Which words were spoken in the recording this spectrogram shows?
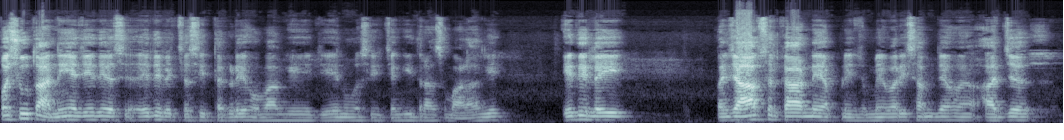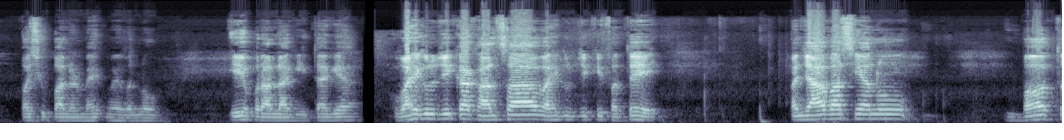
ਪਸ਼ੂ ਧਾਨੀ ਹੈ ਜਿਹਦੇ ਅਸੀਂ- ਇਹਦੇ ਵਿੱਚ ਅਸੀਂ ਤਗੜੇ ਹੋਵਾਂਗੇ ਜੇ ਇਹਨੂੰ ਅਸੀਂ ਚੰਗੀ ਤਰ੍ਹਾਂ ਸੰਭਾਲਾਂਗੇ ਇਹਦੇ ਲਈ ਪੰਜਾਬ ਸਰਕਾਰ ਨੇ ਆਪਣੀ ਜ਼ਿੰਮੇਵਾਰੀ ਸਮਝਦਿਆਂ ਹੋਇਆ ਅੱਜ ਪਸ਼ੂ ਪਾਲਣ ਮਹਿਕਮੇ ਵੱਲੋਂ ਇਹ ਉਪਰਾਲਾ ਕੀਤਾ ਗਿਆ। ਵਾਹਿਗੁਰੂ ਜੀ ਕਾ ਖਾਲਸਾ, ਵਾਹਿਗੁਰੂ ਜੀ ਕੀ ਫਤਿਹ। ਪੰਜਾਬ ਵਾਸੀਆਂ ਨੂੰ ਬਹੁਤ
